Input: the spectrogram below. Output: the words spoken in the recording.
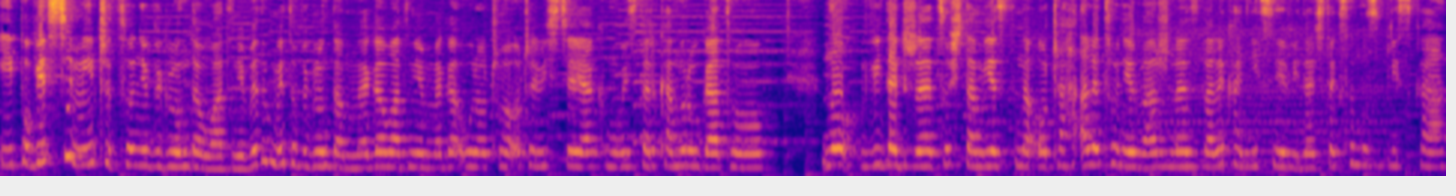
I powiedzcie mi, czy to nie wygląda ładnie. Według mnie to wygląda mega ładnie, mega uroczo. Oczywiście jak mówi starka mruga, to no, widać, że coś tam jest na oczach, ale to nieważne, z daleka nic nie widać, tak samo z bliska.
